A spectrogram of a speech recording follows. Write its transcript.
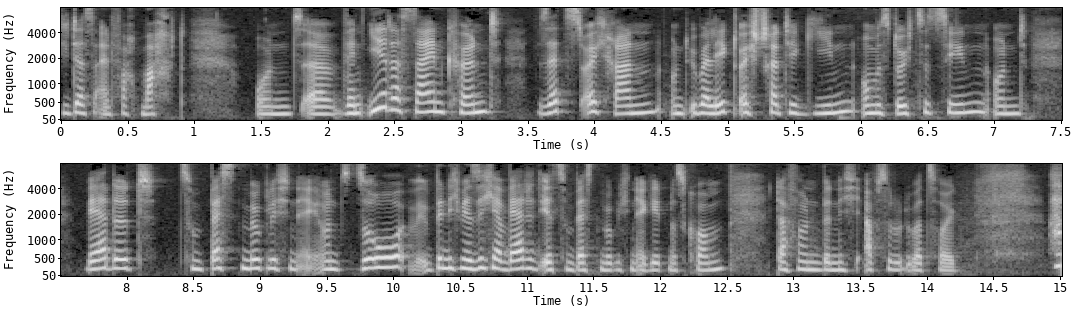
die das einfach macht. Und äh, wenn ihr das sein könnt, setzt euch ran und überlegt euch Strategien, um es durchzuziehen und werdet zum bestmöglichen und so bin ich mir sicher, werdet ihr zum bestmöglichen Ergebnis kommen. Davon bin ich absolut überzeugt. Ha,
